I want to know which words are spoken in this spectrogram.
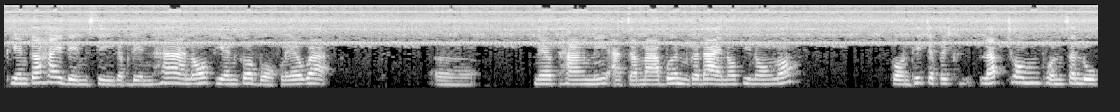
เพียนก็ให้เด่นสี่กับเด่นห้าเนาะเพียนก็บอกแล้วว่า เออแนวทางนี้อาจจะมาเบิ้ลก็ได้เนาะพี่น้องเนาะก่อนที่จะไปรับชมผลสรุป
